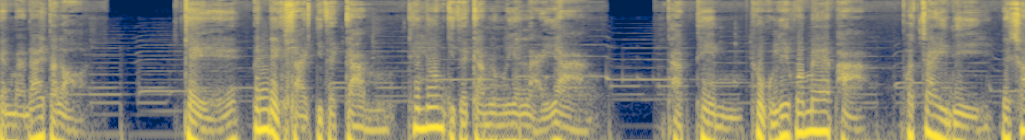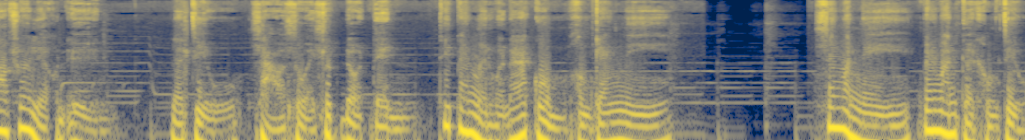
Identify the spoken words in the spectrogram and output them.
กันมาได้ตลอด เก๋เป็นเด็กสายกิจกรรมที่ร่วมกิจกรรมโรงเรียนหลายอย่าง ทับทิมถูกเรียกว่าแม่ผาเพราะใจดีและชอบช่วยเหลือคนอื่น และจิ๋วสาวสวยสุดโดดเด่น ที่เป็นเหมือนหัวหน้ากลุ่มของแก๊งนี้ ซึ่งวันนี้เป็นวันเกิดของจิ๋ว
